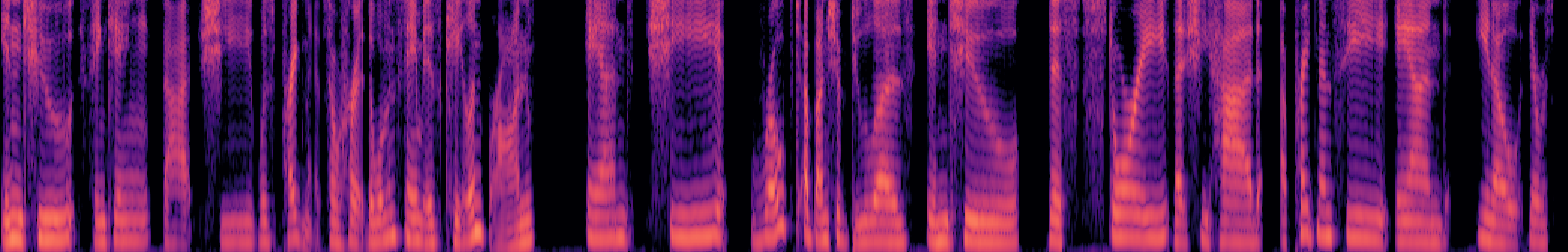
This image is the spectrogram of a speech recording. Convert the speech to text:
into thinking that she was pregnant. So her the woman's name is Caitlin Braun, and she roped a bunch of doulas into this story that she had a pregnancy and you know, there was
